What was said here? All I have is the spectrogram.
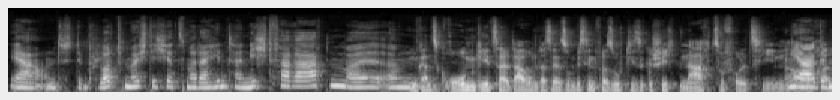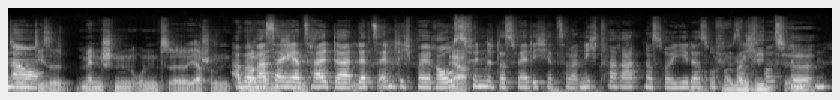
Ja, und den Plot möchte ich jetzt mal dahinter nicht verraten, weil ähm, Im ganz groben geht es halt darum, dass er so ein bisschen versucht, diese Geschichten nachzuvollziehen. Ja, auch. genau. Also diese Menschen und äh, ja schon. Aber was er jetzt halt da letztendlich bei rausfindet, das werde ich jetzt aber nicht verraten. Das soll jeder so für weil man sich sieht, äh, rausfinden.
